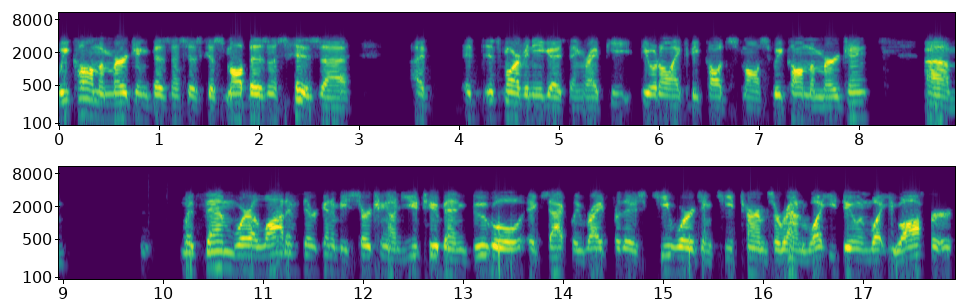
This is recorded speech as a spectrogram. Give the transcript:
we call them emerging businesses because small business is uh, a, it, it's more of an ego thing right? People don't like to be called small so we call them emerging. Um, with them where a lot of they're going to be searching on youtube and google exactly right for those keywords and key terms around what you do and what you offer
